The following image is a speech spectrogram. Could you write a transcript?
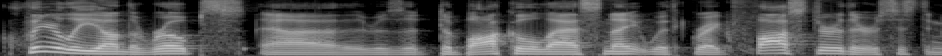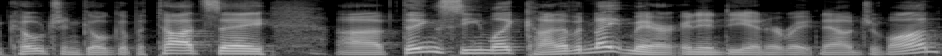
clearly on the ropes. Uh, there was a debacle last night with Greg Foster, their assistant coach, and Goga Bitadze. Uh, things seem like kind of a nightmare in Indiana right now, Jevohn.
